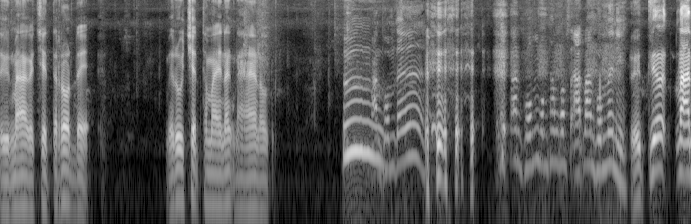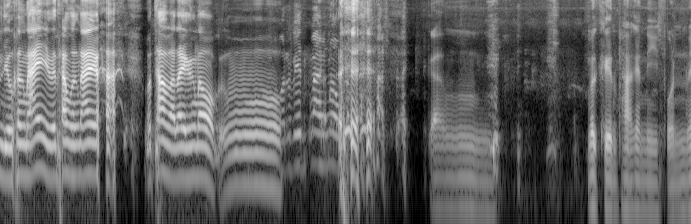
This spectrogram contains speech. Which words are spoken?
ตื่นมาก็เช็ดแต่รถเดะไม่รู้เช็ดทำไมนักหนาหรอกบ้านผมเด้อบ้านผมผมทำความสะอาดบ้านผมเลยนี่เออเจ้าบ้านอยู่ข้างในไปทำข้างในมามาทำอะไรข้างนอก โอ้บริเวณบ้านข้างนอกกั เมื่อคืนพากันหนีฝนไหม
